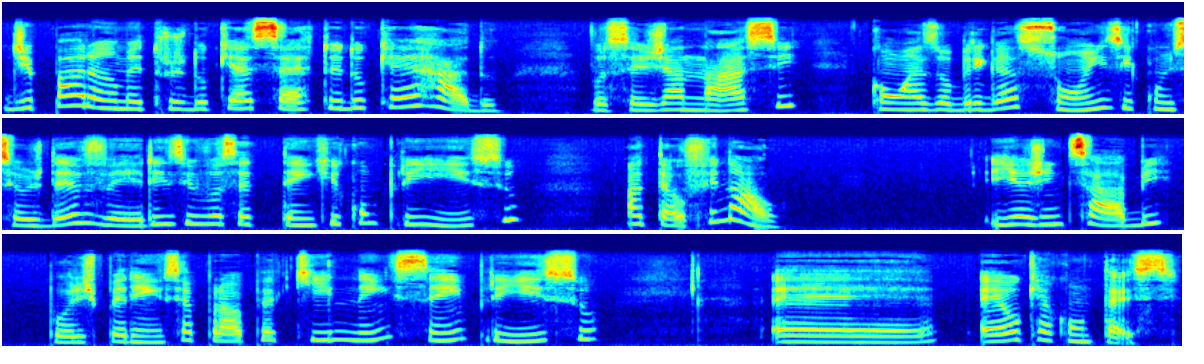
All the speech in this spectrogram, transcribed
de parâmetros do que é certo e do que é errado. Você já nasce com as obrigações e com os seus deveres e você tem que cumprir isso até o final. E a gente sabe, por experiência própria, que nem sempre isso é, é o que acontece.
